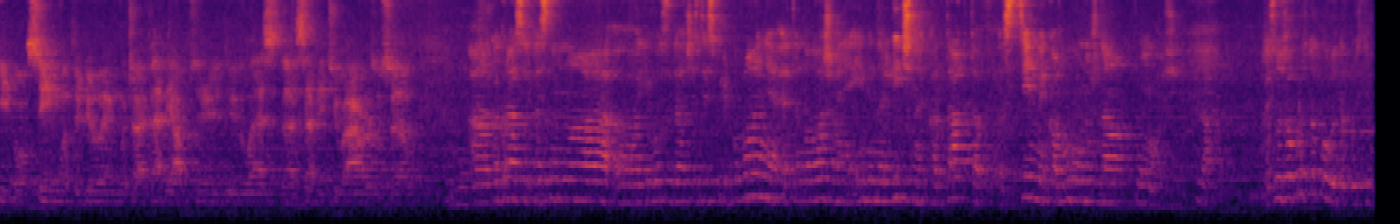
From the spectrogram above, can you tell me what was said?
people, seeing what they're doing, which I've had the opportunity to do the last uh, 72 hours or so. А, Как раз вот основная э, его задача здесь пребывания – это налаживание именно личных контактов с теми, кому нужна помощь. Да. То есть вот вопрос такой, вот, допустим,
